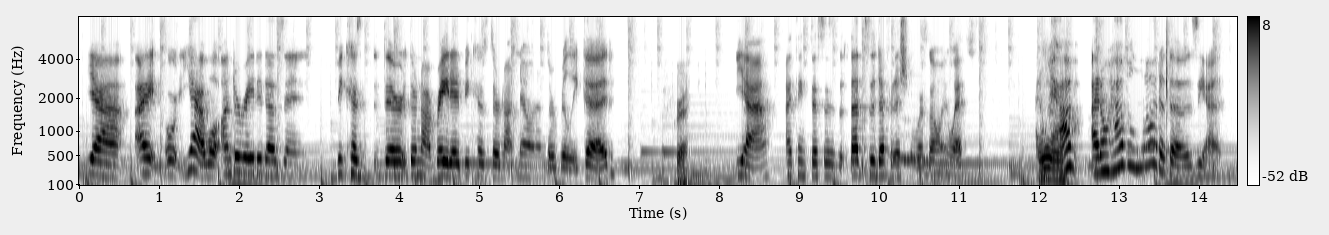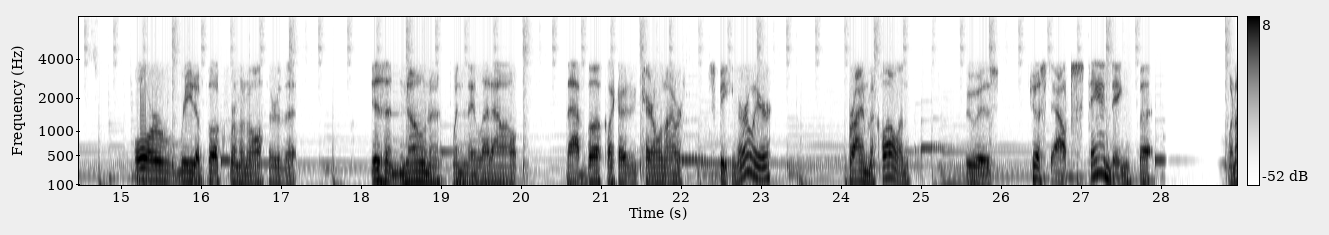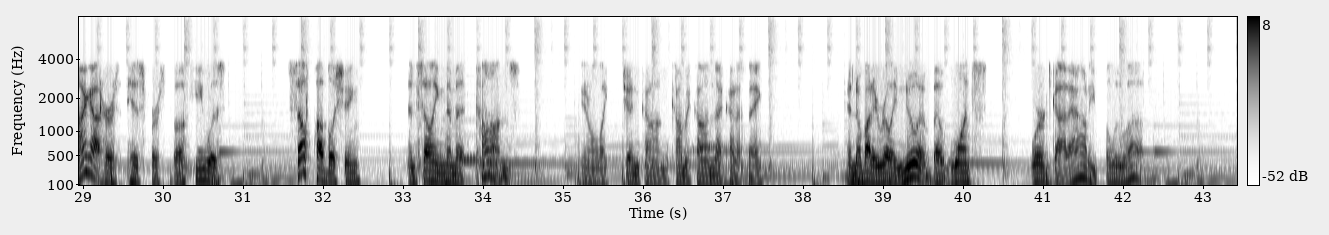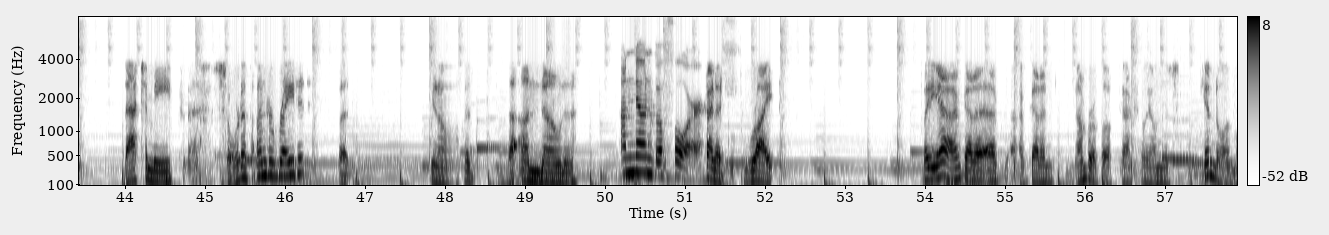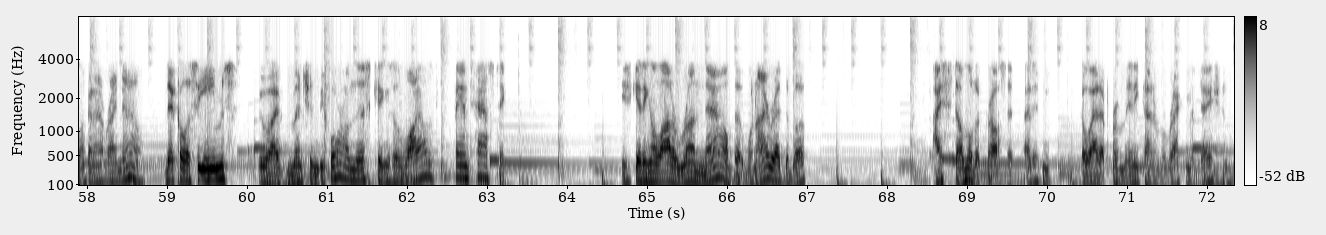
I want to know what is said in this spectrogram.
Yeah, I or yeah, well, underrated as in because they're they're not rated because they're not known and they're really good. Correct. Yeah, I think this is that's the definition we're going with. I don't Or- have I don't have a lot of those yet. or read a book from an author that isn't known when they let out that book. Like uh, Carol and I were speaking earlier, Brian McClellan, who is just outstanding. But when I got her his first book, he was self-publishing and selling them at cons, you know, like Gen Con, Comic Con, that kind of thing. And nobody really knew it, but once word got out, he blew up that to me uh, sort of underrated but you know the, the unknown Unknown before. kind of right but yeah i've got a I've- got a number of books actually on this kindle i'm looking at right now nicholas eames who i've mentioned before on this kings of the wild fantastic he's getting a lot of run now but when i read the book i stumbled across it i didn't go at it from any kind of a recommendation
